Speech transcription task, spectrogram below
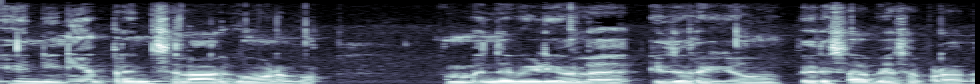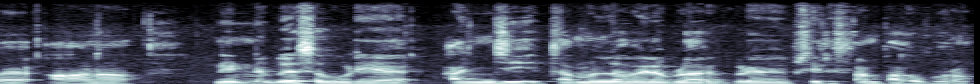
என் இனிய ஃப்ரெண்ட்ஸ் எல்லாருக்கும் வணக்கம். நம்ம இந்த வீடியோவில் இதுவரைக்கும் பெருசாக பேசப்படாத ஆனால் நின்று பேசக்கூடிய அஞ்சு தமிழில் அவைலபிளாக இருக்கக்கூடிய வெப் சீரிஸ் தான் பார்க்க போகிறோம்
